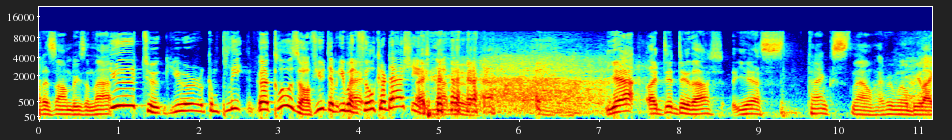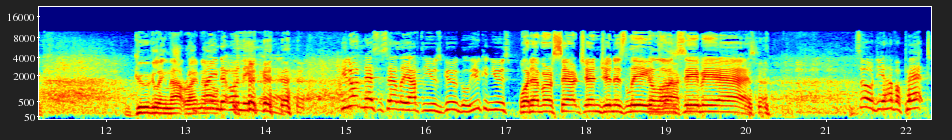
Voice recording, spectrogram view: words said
lot of zombies in that. You took your complete uh, clothes off. You did. You went I- full Kardashian in that movie. Yeah, I did do that. Yes, thanks. Now everyone will be like googling that right now. Find it on the internet. You don't necessarily have to use Google. You can use whatever search engine is legal Exactly. on CBS. so, do you have a pet?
